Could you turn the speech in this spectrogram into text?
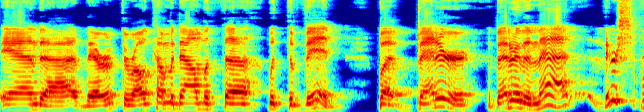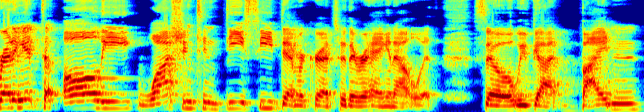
and uh, they're they're all coming down with the with the vid. But better, better than that, they're spreading it to all the Washington D.C. Democrats who they were hanging out with. So we've got Biden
